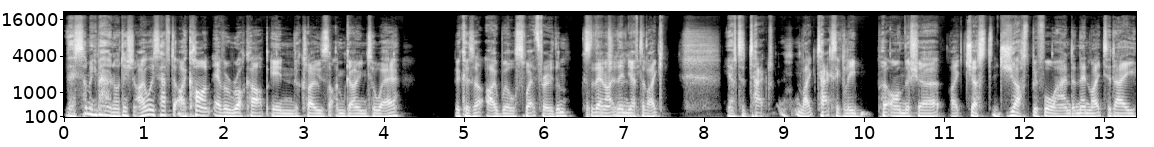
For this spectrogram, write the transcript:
there's something about an audition. I always have to. I can't ever rock up in the clothes that I'm going to wear because I- will sweat through them. So then I, then you have to like you have to tact like tactically put on the shirt like just just beforehand. And then like today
